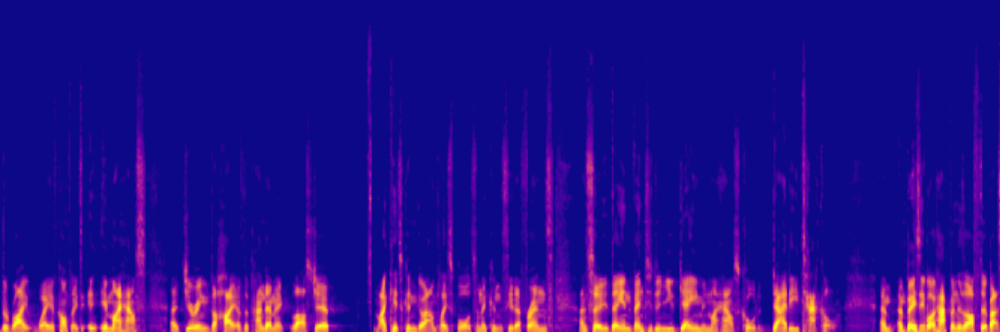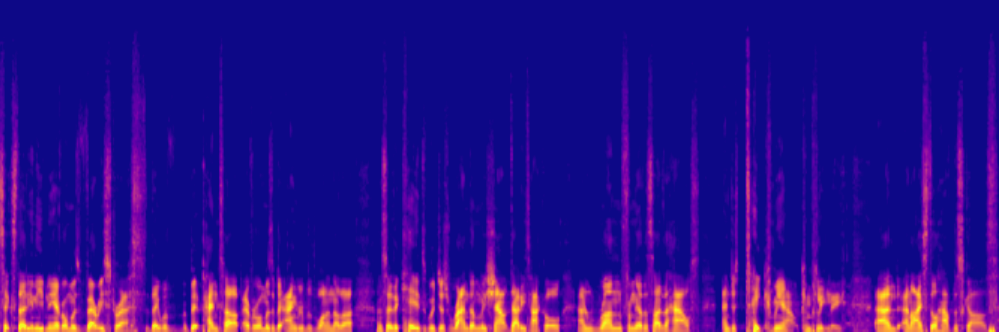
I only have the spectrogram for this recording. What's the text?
the right way of conflict. In, in my house, uh, during the height of the pandemic last year, my kids couldn't go out and play sports and they couldn't see their friends. And so they invented a new game in my house called Daddy Tackle. And, and, basically what happened is after about 6.30 in the evening, everyone was very stressed. They were a bit pent up. Everyone was a bit angry with one another. And so the kids would just randomly shout daddy tackle and run from the other side of the house and just take me out completely. And, and I still have the scars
